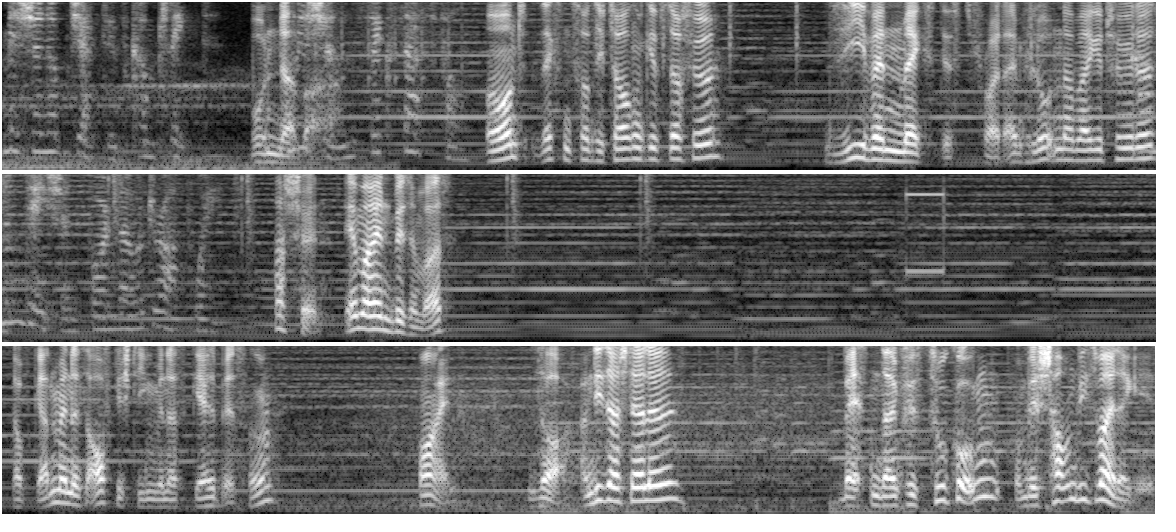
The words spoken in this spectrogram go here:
Mission objective complete. Wunderbar. Und 26.000 gibt's dafür. Sieben Max destroyed. Ein Piloten dabei getötet. Ach schön. Immerhin ein bisschen was. Ich glaube, Gunman ist aufgestiegen, wenn das gelb ist, hm? Fine. So, an dieser Stelle besten Dank fürs Zugucken und wir schauen, wie es weitergeht.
